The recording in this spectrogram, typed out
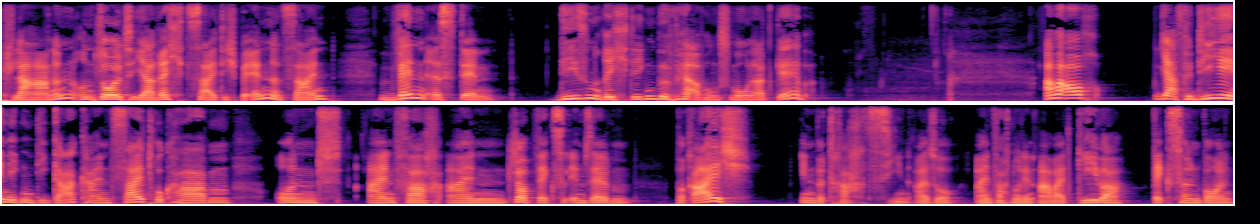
planen und sollte ja rechtzeitig beendet sein, wenn es denn diesen richtigen Bewerbungsmonat gäbe. Aber auch, ja, für diejenigen, die gar keinen Zeitdruck haben und einfach einen Jobwechsel im selben Bereich in Betracht ziehen, also einfach nur den Arbeitgeber wechseln wollen,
